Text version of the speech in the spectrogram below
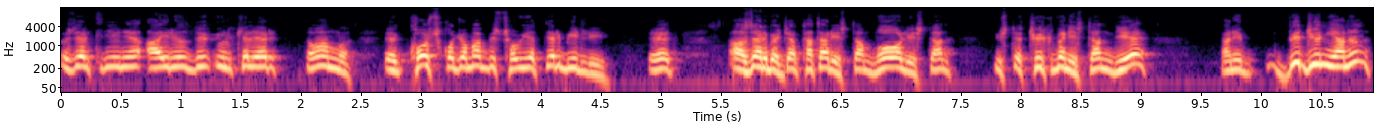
özelliğine ayrıldığı ülkeler tamam mı? E, koskocaman bir Sovyetler Birliği. Evet. Azerbaycan, Tataristan, Moğolistan, işte Türkmenistan diye yani bir dünyanın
